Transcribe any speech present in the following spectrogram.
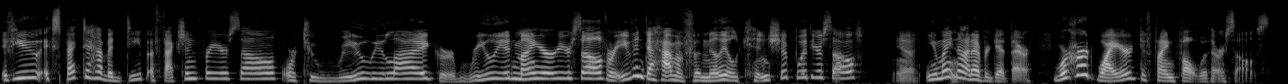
If you expect to have a deep affection for yourself, or to really like or really admire yourself, or even to have a familial kinship with yourself, yeah, you might not ever get there. We're hardwired to find fault with ourselves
